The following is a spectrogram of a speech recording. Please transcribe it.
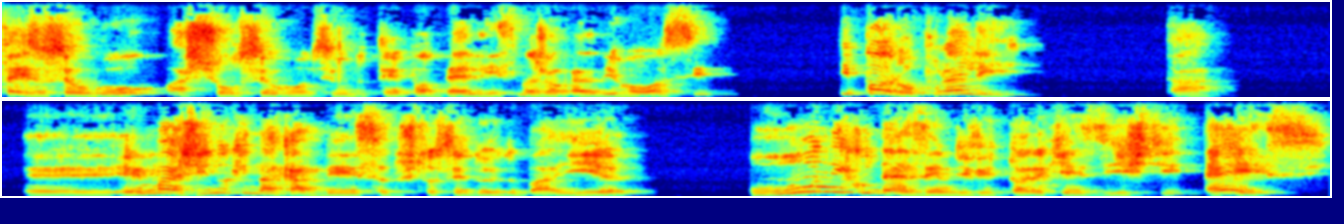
Fez o seu gol, achou o seu gol no segundo tempo, uma belíssima jogada de Rossi, e parou por ali. Tá? É, eu imagino que na cabeça dos torcedores do Bahia, o único desenho de vitória que existe é esse.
